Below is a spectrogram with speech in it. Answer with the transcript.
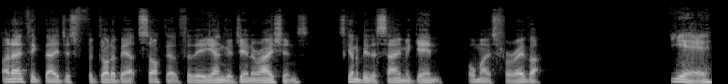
I don't think they just forgot about soccer for their younger generations. It's going to be the same again, almost forever. Yeah,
